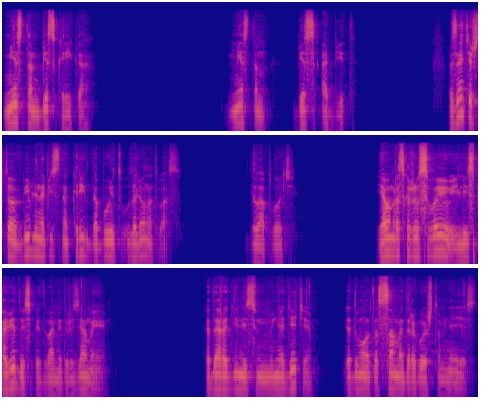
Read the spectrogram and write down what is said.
местом без крика, местом без обид. Вы знаете, что в Библии написано «крик да будет удален от вас». Дела плоти. Я вам расскажу свою или исповедуюсь перед вами, друзья мои. Когда родились у меня дети, я думал, это самое дорогое, что у меня есть.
